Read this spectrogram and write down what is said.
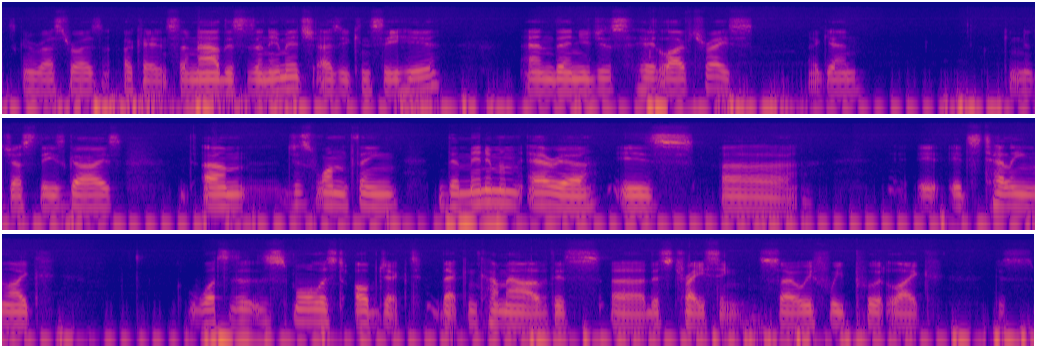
it's going to rasterize. Okay, so now this is an image, as you can see here, and then you just hit live trace again. You can adjust these guys um, just one thing the minimum area is uh, it, it's telling like what's the, the, smallest object that can come out of this uh, this tracing. So if we put like just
